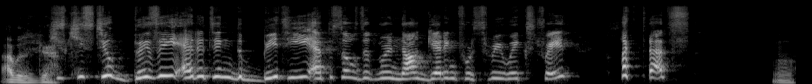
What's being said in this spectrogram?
I was just he's, he's still busy editing the bte episodes that we're not getting for three weeks straight? Like that's Mm.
